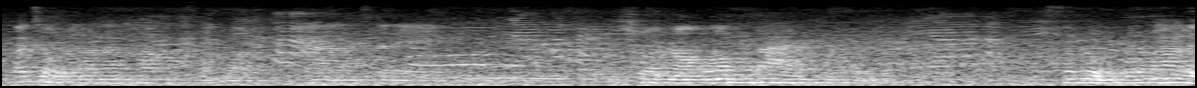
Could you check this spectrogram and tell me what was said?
ก็จบแล้วนะครับสำหรับการแสดงชวนน้องรอบได้สนุกมากๆเลย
